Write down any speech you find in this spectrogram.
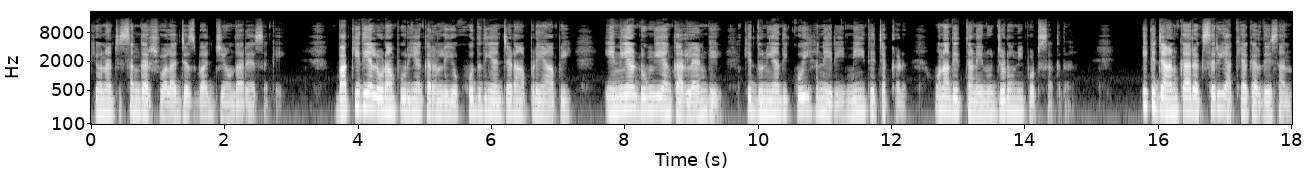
ਕਿ ਉਹਨਾਂ 'ਚ ਸੰਘਰਸ਼ ਵਾਲਾ ਜਜ਼ਬਾ ਜਿਉਂਦਾ ਰਹਿ ਸਕੇ। ਬਾਕੀ ਦੀਆਂ ਲੋੜਾਂ ਪੂਰੀਆਂ ਕਰਨ ਲਈ ਉਹ ਖੁਦ ਦੀਆਂ ਜੜਾਂ ਆਪਣੇ ਆਪ ਹੀ ਇੰਨੀਆਂ ਡੂੰਘੀਆਂ ਕਰ ਲੈਣਗੇ ਕਿ ਦੁਨੀਆ ਦੀ ਕੋਈ ਹਨੇਰੀ, ਮੀਂਹ ਤੇ ਝੱਖੜ ਉਹਨਾਂ ਦੇ ਤਣੇ ਨੂੰ ਜੜੋਂ ਨਹੀਂ ਪੁੱਟ ਸਕਦਾ। ਇੱਕ ਜਾਣਕਾਰ ਅਕਸਰ ਹੀ ਆਖਿਆ ਕਰਦੇ ਸਨ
